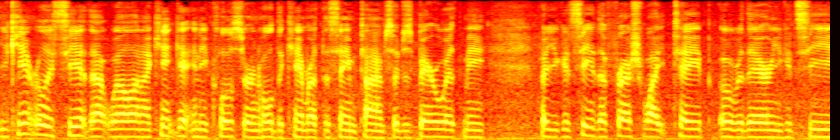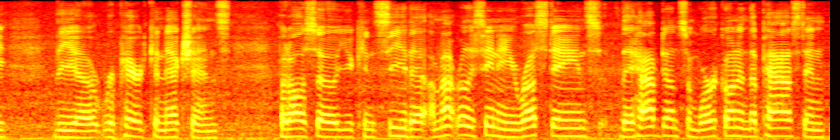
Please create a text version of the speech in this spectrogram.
You can't really see it that well and I can't get any closer and hold the camera at the same time. So just bear with me. But you can see the fresh white tape over there and you can see the uh, repaired connections. But also you can see that I'm not really seeing any rust stains. They have done some work on it in the past and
